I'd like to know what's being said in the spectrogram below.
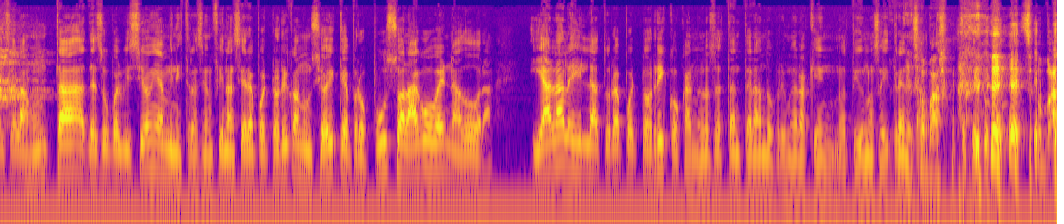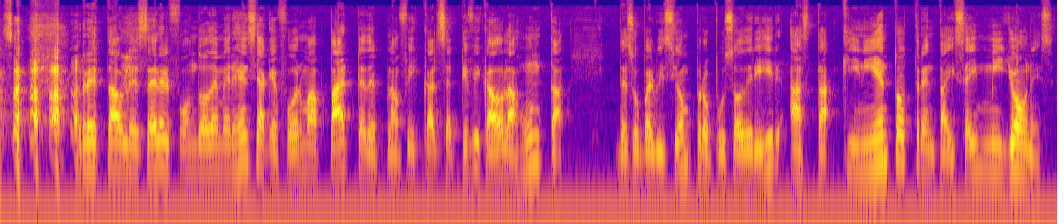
Dice la Junta de Supervisión y Administración Financiera de Puerto Rico anunció hoy que propuso a la gobernadora y a la legislatura de Puerto Rico, Carmelo se está enterando primero aquí en Noti 1630. Eso pasa. eso pasa. restablecer el fondo de emergencia que forma parte del plan fiscal certificado. La Junta de Supervisión propuso dirigir hasta 536 millones,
